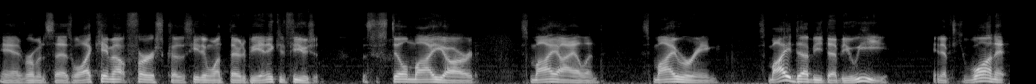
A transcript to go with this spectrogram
and Roman says, Well, I came out first because he didn't want there to be any confusion. This is still my yard. It's my island. It's my ring. It's my WWE. And if you want it,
